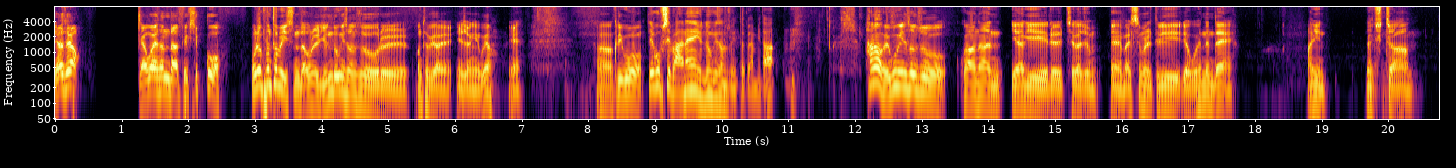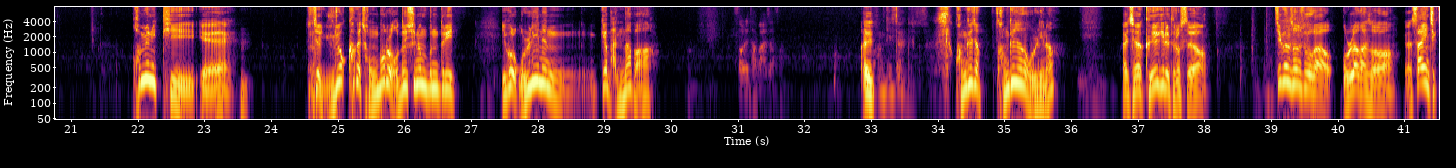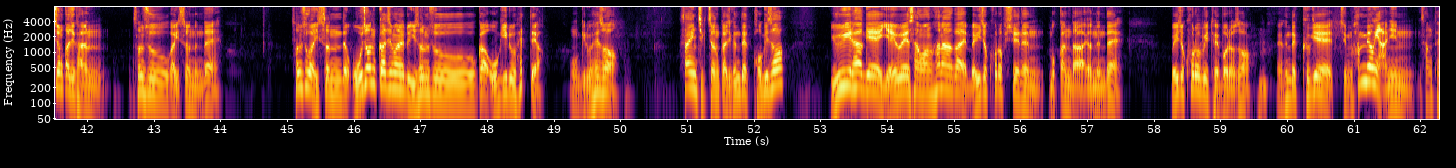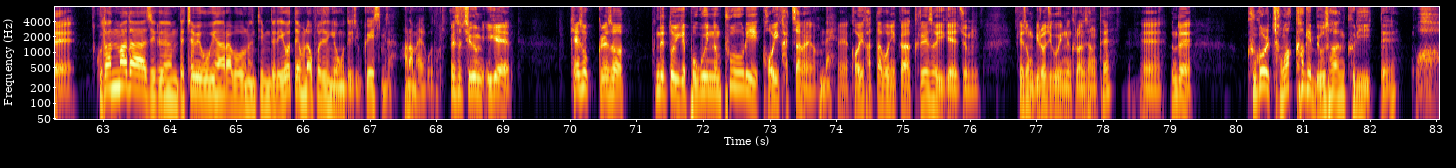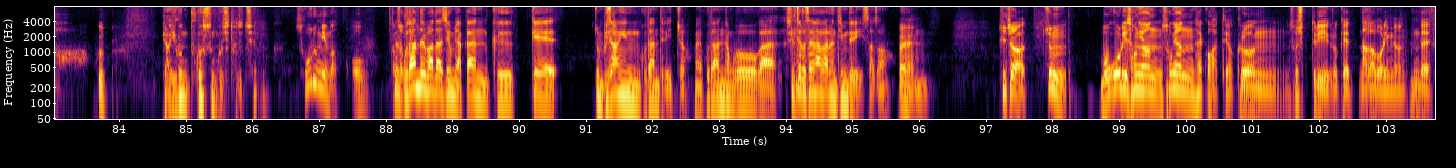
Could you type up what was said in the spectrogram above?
안녕하세요. 야구의 산다 119. 오늘 폰터뷰 있습니다. 오늘 윤동희 선수를 폰터뷰할 예정이고요. 예. 어, 그리고 7시 반에 윤동기 선수 인터뷰합니다. 하나 외국인 선수 관한 이야기를 제가 좀 예, 말씀을 드리려고 했는데 아니 난 진짜 커뮤니티에 음. 진짜 유력하게 정보를 얻으시는 분들이 이걸 올리는 게 맞나 봐. 썰이 다 맞아서. 아니 관계자 관계자가 올리나? 아니 제가 그 얘기를 들었어요. 찍은 선수가 올라가서 그냥 사인 직전까지 간 선수가 있었는데 선수가 있었는데 오전까지만 해도 이 선수가 오기로 했대요. 오기로 해서 사인 직전까지. 근데 거기서 유일하게 예외 상황 하나가 메이저 콜업 시에는 못 간다였는데 메이저 콜업이 돼버려서. 음. 예, 근데 그게 지금 한 명이 아닌 상태. 구단마다 지금 대체 외국인 알아보는 팀들이 이것 때문에 엎어지는 경우들이 지금 꽤 있습니다. 하나 말고도. 그래서 지금 이게 계속 그래서 근데 또 이게 보고 있는 풀이 거의 같잖아요. 네. 예, 거의 같다 보니까 그래서 이게 좀 계속 미뤄지고 있는 그런 상태. 예. 근데 그걸 정확하게 묘사한 글이 있대. 와. 그, 야 이건 누가 쓴 거지 도대체? 소름이 막. 어우. 그래서 깜짝 구단들마다 지금 약간 그게 좀 비상인 구단들이 있죠. 네, 구단 정보가 실제로 새 나가는 팀들이 있어서. 네. 음. 진짜 좀 모골이 성현 송현할 것 같아요. 그런 소식들이 그렇게 나가버리면. 근데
